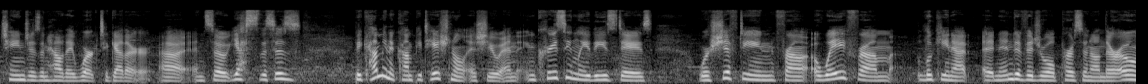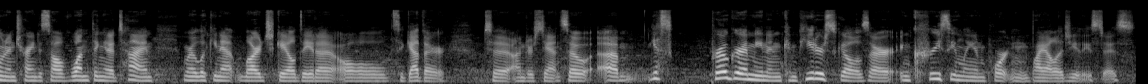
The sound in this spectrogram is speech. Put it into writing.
changes and how they work together. Uh, and so, yes, this is becoming a computational issue, and increasingly these days, we're shifting from away from looking at an individual person on their own and trying to solve one thing at a time. We're looking at large scale data all together to understand. So, um, yes, programming and computer skills are increasingly important in biology these days.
